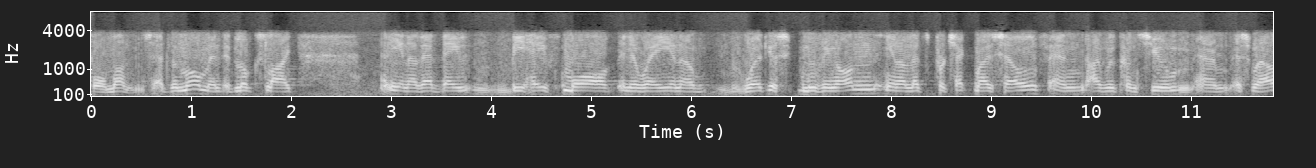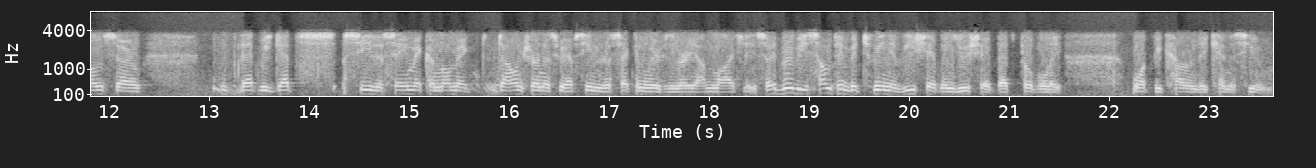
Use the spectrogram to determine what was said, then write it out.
four months. At the moment, it looks like you know that they behave more in a way you know world is moving on you know let's protect myself and i will consume um, as well. So that we get see the same economic downturn as we have seen in the second wave is very unlikely. So it will be something between a v shape and u shape that's probably what we currently can assume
